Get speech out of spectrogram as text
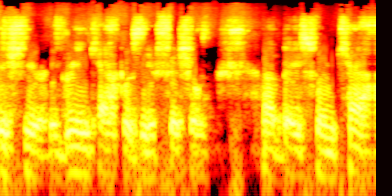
this year. The green cap was the official uh, base swim cap.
